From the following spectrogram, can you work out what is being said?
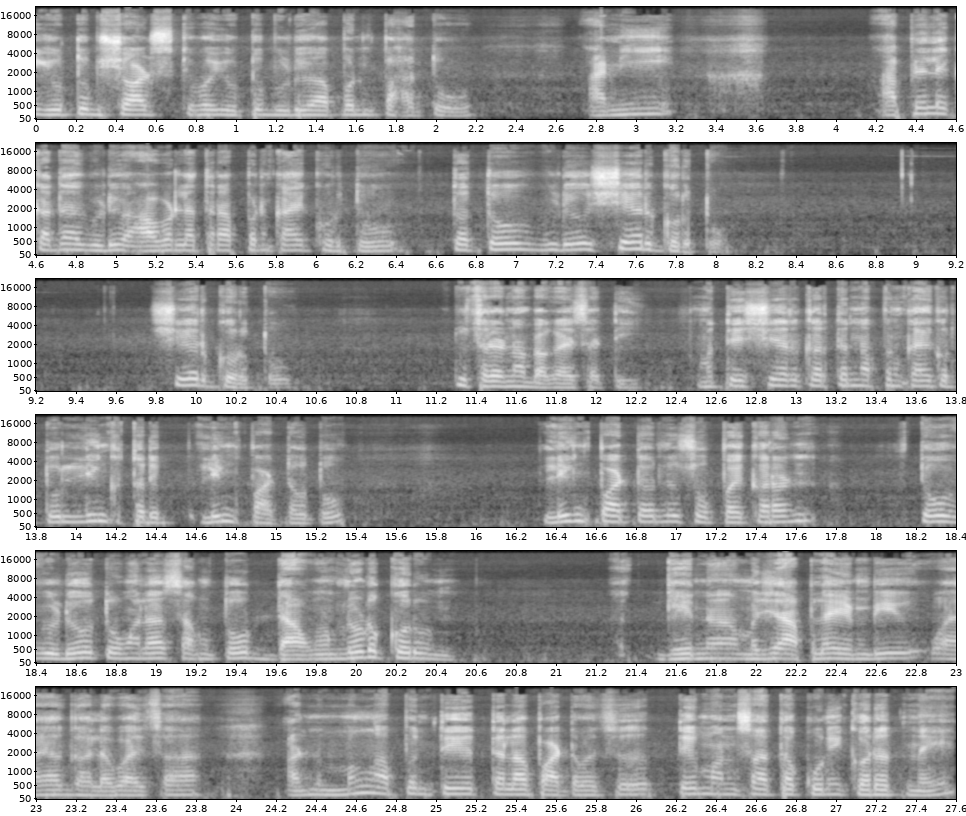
यूट्यूब शॉर्ट्स किंवा यूट्यूब व्हिडिओ आपण पाहतो आणि आपल्याला एखादा व्हिडिओ आवडला तर आपण काय करतो तर तो व्हिडिओ शेअर करतो. शेअर करतो. दुसऱ्यांना बघायसाठी. मग ते शेअर करताना आपण काय करतो लिंक तरी लिंक पाठवतो. लिंक पाठवणं सोपं आहे कारण तो व्हिडिओ तुम्हाला सांगतो डाउनलोड करून. घेणं म्हणजे आपला एम बी वाया घालवायचा आणि मग आपण ते त्याला पाठवायचं ते माणसं आता कोणी करत नाही.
